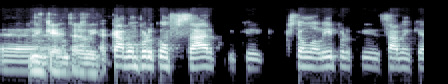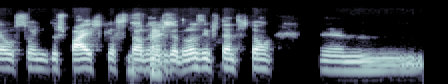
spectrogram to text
uh, acabam por confessar que, que, estão ali porque sabem que é o sonho dos pais que eles se tornem jogadores e portanto estão um,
